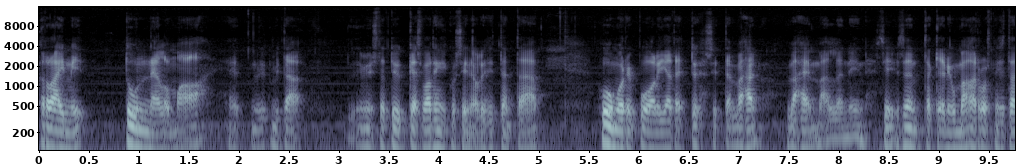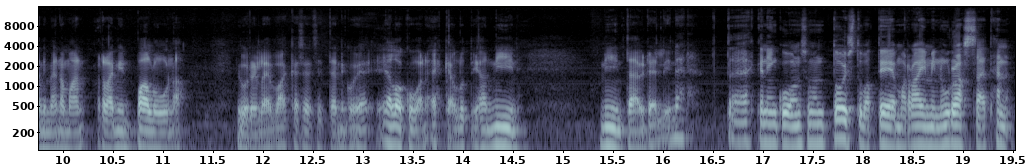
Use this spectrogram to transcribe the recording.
raimitunnelmaa, että mitä, mistä tykkäsi, varsinkin kun siinä oli sitten tämä huumoripuoli jätetty sitten vähän vähemmälle, niin sen takia niin mä arvostin sitä nimenomaan Raimin paluuna juurilleen, vaikka se sitten niin kuin elokuvan ehkä ollut ihan niin, niin täydellinen. Tämä ehkä niin kuin on semmoinen toistuva teema Raimin urassa, että hän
